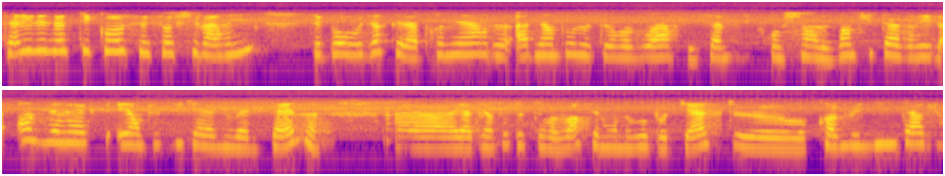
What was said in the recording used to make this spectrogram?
Salut les asticots, c'est Sophie Marie. C'est pour vous dire que la première de À bientôt de te revoir, c'est samedi prochain, le 28 avril, en direct et en public à la nouvelle scène. Euh, et à bientôt de te revoir, c'est mon nouveau podcast, euh, comme une interview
